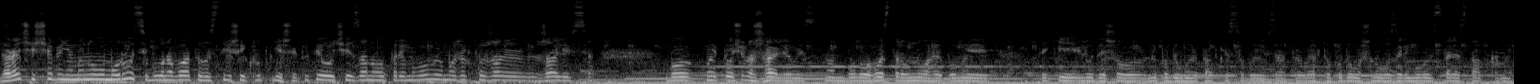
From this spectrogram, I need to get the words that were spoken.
До речі, щебінь у минулому році був набагато гостріший і крупніший. Тут його чи заново перемололи, може хто жалівся. Бо ми точно жалілись, нам було гостро в ноги, бо ми такі люди, що не подумали тапки з собою взяти. Але хто подумав, що на озері старе з тапками.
